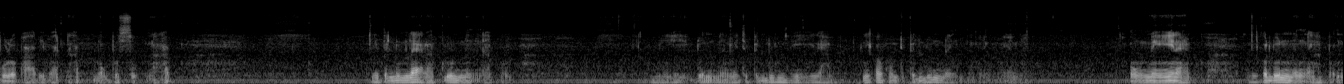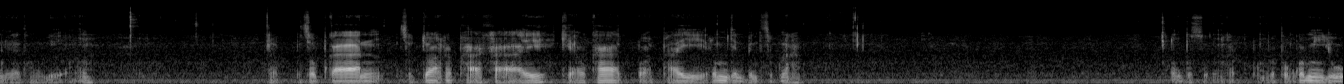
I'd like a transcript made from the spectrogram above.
บุรพาพิวัตรนะครับหลวงปู่สุขนะครับ นี่เป็นรุ่นแรกครับรุ่นหนึ่งครับมีอีกรุ่นหนึ่งจะเป็นรุ่นนี้นะครับนี่ก็คงจะเป็นรุ่นหนึ่งองค์นี้นะครับนี่ก็รุ่นหนึ่งนะครับผมเนื้อทองเหลืองครับประสบการณ์สุดยอดครับค้าขายแคล้วคาดปลอดภัยร่มเย็นเป็นสุขนะครับ งปู่สุนะครับ ผมก็ผมก็มีอยู่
